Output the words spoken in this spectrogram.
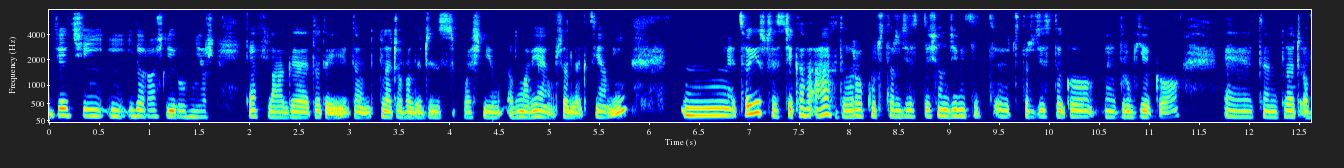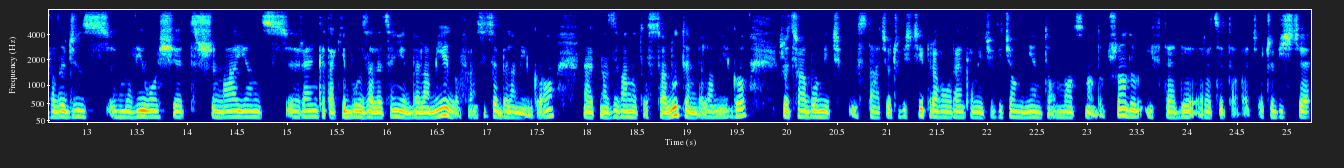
dzieci i, i dorośli również tę flagę, tutaj ten Pledge of Allegiance właśnie odmawiają rozmawiają przed lekcjami. Mm, co jeszcze jest ciekawe? Ach, do roku 40, 1942 e, ten Pledge of Allegiance mówiło się trzymając rękę, takie było zalecenie Bellamiego, Francisa Bellamiego, nawet nazywano to salutem Bellamiego, że trzeba było mieć stać oczywiście i prawą rękę mieć wyciągniętą mocno do przodu i wtedy recytować. Oczywiście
